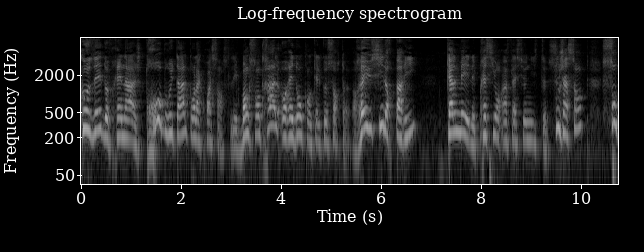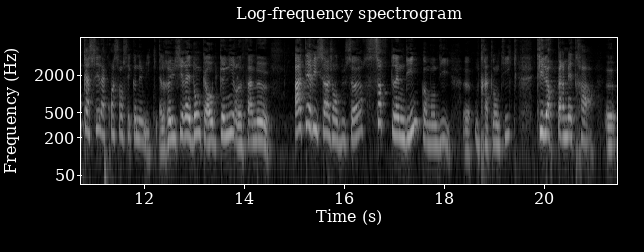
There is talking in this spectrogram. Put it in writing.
causer de freinage trop brutal pour la croissance. Les banques centrales auraient donc en quelque sorte réussi leur pari calmer les pressions inflationnistes sous-jacentes sans casser la croissance économique. Elles réussiraient donc à obtenir le fameux atterrissage en douceur, soft landing, comme on dit euh, outre-Atlantique, qui leur permettra euh,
